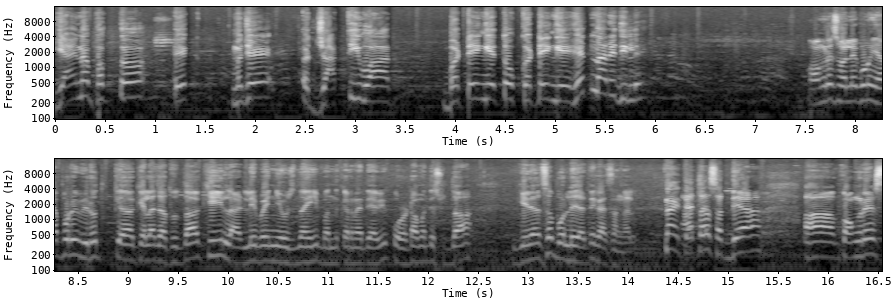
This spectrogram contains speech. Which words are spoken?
यायनं फक्त एक म्हणजे जातीवाद बटेंगे तो कटेंगे हेच नारे दिले. काँग्रेसवाल्याकडून यापूर्वी विरोध केला जात होता की लाडली बहीण योजना ही बंद करण्यात यावी कोर्टामध्ये सुद्धा गेल्याचं बोलले जाते काय सांगाल? नाही, आता सध्या काँग्रेस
